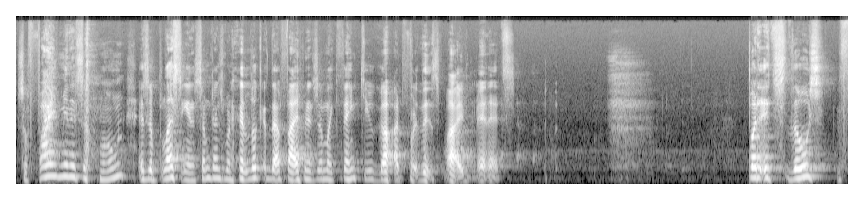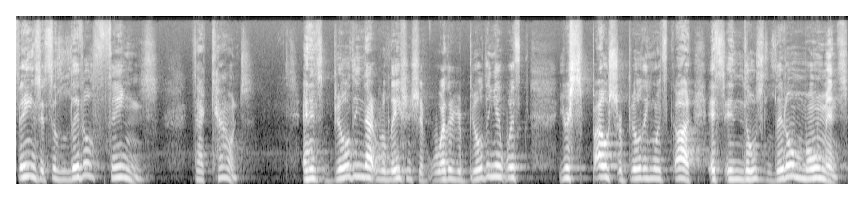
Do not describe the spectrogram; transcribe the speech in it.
So, five minutes alone is a blessing. And sometimes when I look at that five minutes, I'm like, thank you, God, for this five minutes. But it's those things, it's the little things that count. And it's building that relationship, whether you're building it with your spouse or building with God. It's in those little moments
